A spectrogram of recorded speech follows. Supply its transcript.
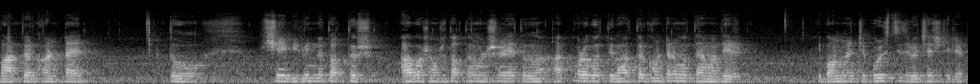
বাহাত্তর ঘন্টায় তো সেই বিভিন্ন তথ্য আবহাওয়া সমস্যা তথ্য অনুসারে তো পরবর্তী বাহাত্তর ঘণ্টার মধ্যে আমাদের এই বন্যার যে পরিস্থিতি রয়েছে সিলেট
